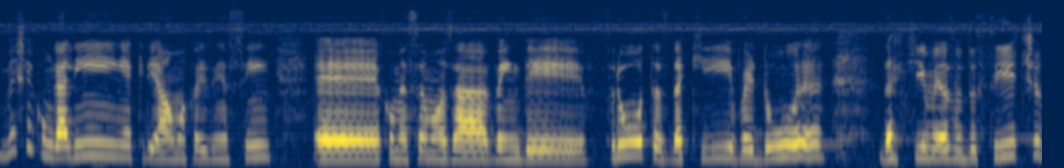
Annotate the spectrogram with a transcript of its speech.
mexer com galinha, criar uma coisinha assim. É, começamos a vender frutas daqui, verdura daqui mesmo do sítio.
